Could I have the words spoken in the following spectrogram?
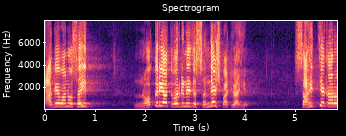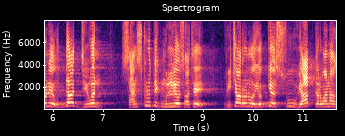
આગેવાનો સહિત નોકરિયાત વર્ગને જે સંદેશ પાઠવ્યા છે, સાહિત્યકારોને ઉદ્દાત જીવન, સાંસ્કૃતિક મૂલ્યો સાથે વિચારોનો યોગ્ય સુવ્યાપ કરવાના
